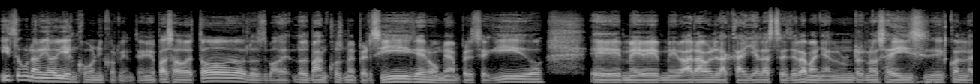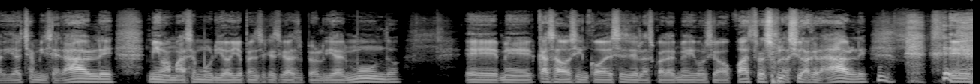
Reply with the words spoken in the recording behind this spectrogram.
y tengo una vida bien común y corriente. A mí me ha pasado de todo, los, bancos me persiguen o me han perseguido, eh, me, me he varado en la calle a las 3 de la mañana en un Renault 6 eh, con la vida hecha miserable, mi mamá se murió, yo pensé que se iba a ser el peor día del mundo. Eh, me he casado cinco veces, de las cuales me he divorciado cuatro. Es una ciudad agradable. Eh,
